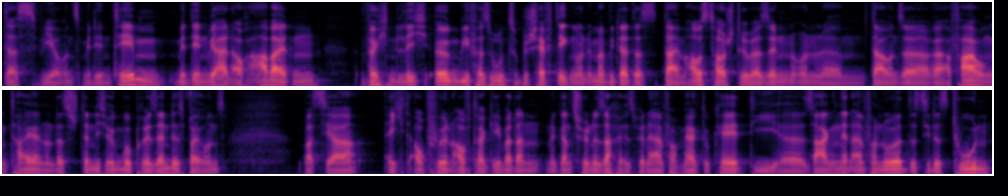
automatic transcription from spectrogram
dass wir uns mit den Themen, mit denen wir halt auch arbeiten, wöchentlich irgendwie versuchen zu beschäftigen und immer wieder das da im Austausch drüber sind und ähm, da unsere Erfahrungen teilen und das ständig irgendwo präsent ist bei uns, was ja echt auch für einen Auftraggeber dann eine ganz schöne Sache ist, wenn er einfach merkt, okay, die äh, sagen nicht einfach nur, dass die das tun,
